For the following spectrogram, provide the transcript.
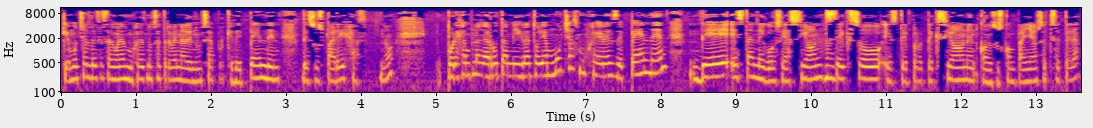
que muchas veces algunas mujeres no se atreven a denunciar porque dependen de sus parejas, ¿no? Por ejemplo, en la ruta migratoria muchas mujeres dependen de esta negociación, sexo, este, protección con sus compañeros, etcétera,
